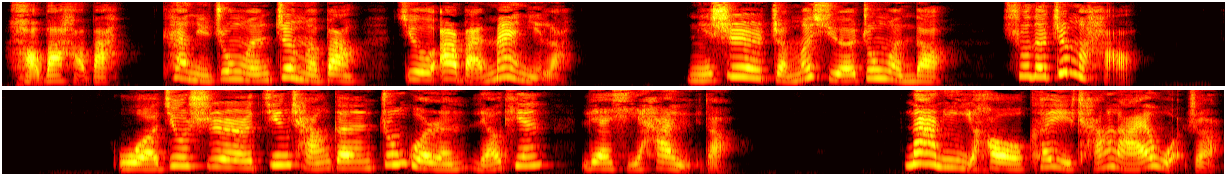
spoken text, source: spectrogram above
好吧，好吧，看你中文这么棒，就二百卖你了。你是怎么学中文的？说的这么好？我就是经常跟中国人聊天练习汉语的。那你以后可以常来我这，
